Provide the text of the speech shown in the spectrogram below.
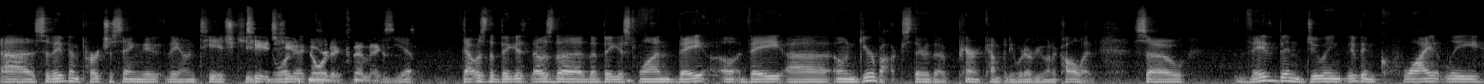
uh, so they've been purchasing. They, they own THQ, THQ Nordic. Nordic. That makes Yep, that was the biggest. That was the the biggest one. They uh, they uh, own Gearbox. They're the parent company, whatever you want to call it. So they've been doing. They've been quietly,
